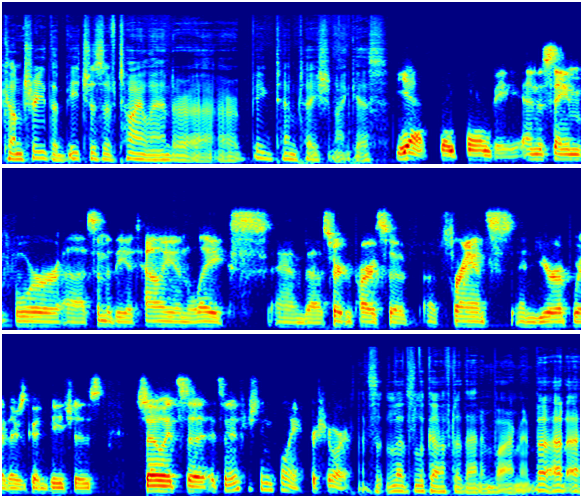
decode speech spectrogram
country, the beaches of Thailand are a, are a big temptation, I guess. Yes, they can be, and the same for uh, some of the Italian lakes and uh, certain parts of, of France and Europe where there's good beaches. So it's a it's an interesting point for sure. Let's let's look after that environment. But uh,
